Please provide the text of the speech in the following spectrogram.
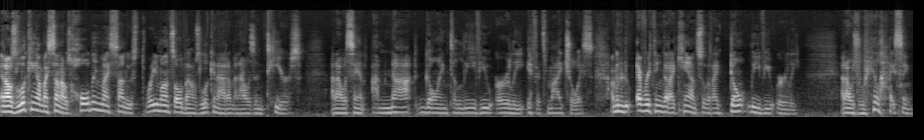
And I was looking at my son. I was holding my son who was three months old, and I was looking at him and I was in tears. And I was saying, I'm not going to leave you early if it's my choice. I'm going to do everything that I can so that I don't leave you early. And I was realizing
